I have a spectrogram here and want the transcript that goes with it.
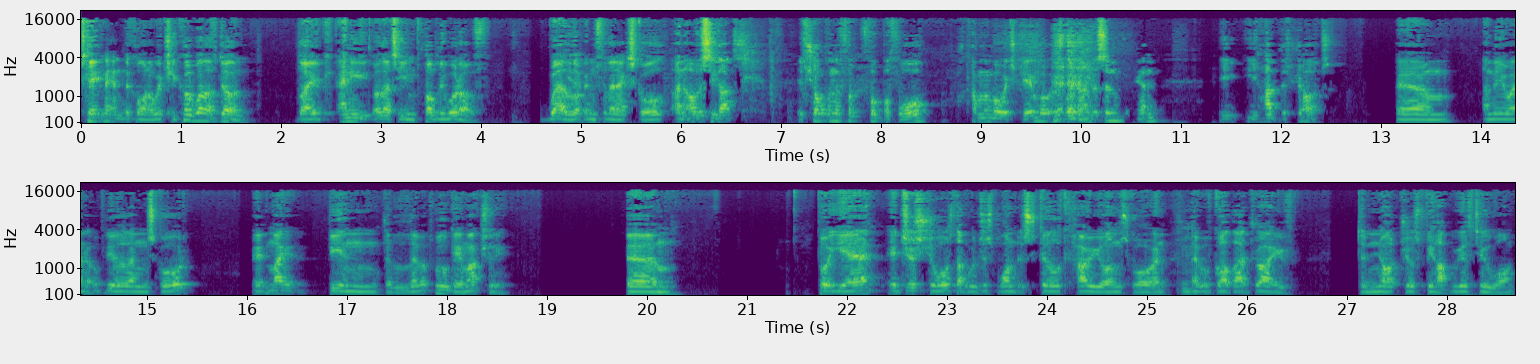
taking it in the corner, which he could well have done, like any other team probably would have, well looking for the next goal. And obviously that's it's shot on the foot, foot before. I can't remember which game, but it was when Anderson again. He, he had the shot, um, and they went up the other end and scored. It might be in the Liverpool game actually. Um, but yeah, it just shows that we just want to still carry on scoring. That we've got that drive, to not just be happy with two one,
